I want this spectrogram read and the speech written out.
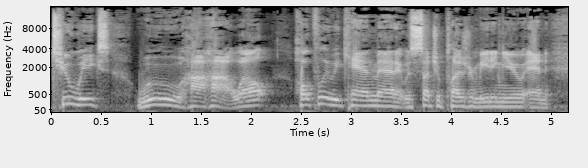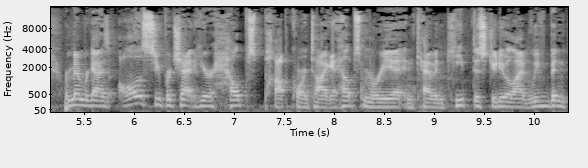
two weeks. Woo, ha ha. Well, Hopefully we can, man. It was such a pleasure meeting you. And remember, guys, all the super chat here helps Popcorn Talk. It helps Maria and Kevin keep the studio alive. We've been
